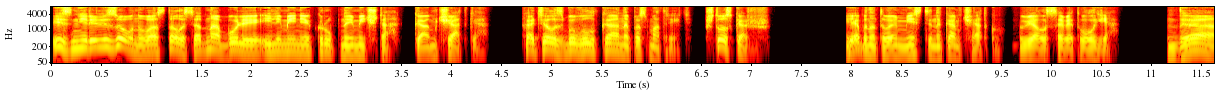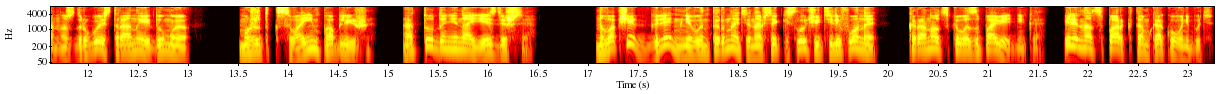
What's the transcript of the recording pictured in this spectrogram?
Из нереализованного осталась одна более или менее крупная мечта — Камчатка. Хотелось бы вулканы посмотреть. Что скажешь? Я бы на твоем месте на Камчатку, — вяло советовал я. Да, но с другой стороны, думаю, может, к своим поближе. Оттуда не наездишься. Но вообще, глянь мне в интернете на всякий случай телефоны Коронотского заповедника или нацпарк там какого-нибудь.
